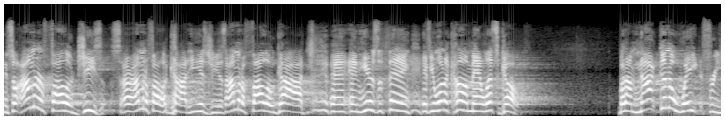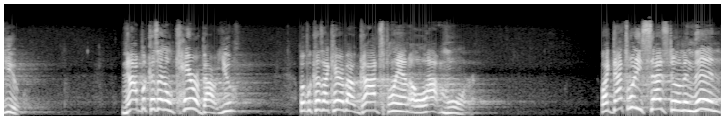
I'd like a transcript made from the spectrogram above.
And so I'm going to follow Jesus, I'm going to follow God. He is Jesus. I'm going to follow God. And, and here's the thing if you want to come, man, let's go. But I'm not going to wait for you. Not because I don't care about you, but because I care about God's plan a lot more. Like that's what he says to him. And then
